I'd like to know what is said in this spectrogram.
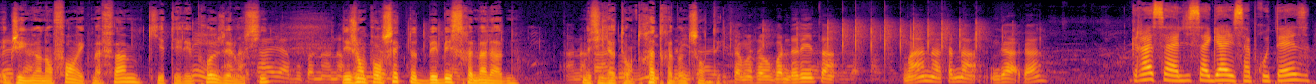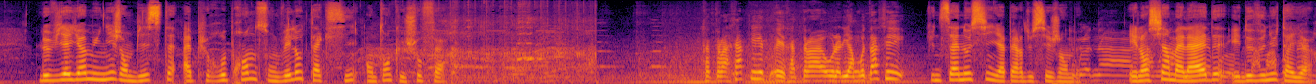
et que j'ai eu un enfant avec ma femme, qui était lépreuse elle aussi, les gens pensaient que notre bébé serait malade. Mais il est en très très bonne santé. Grâce à Alisaga et sa prothèse, le vieil homme unijambiste a pu reprendre son vélo-taxi en tant que chauffeur. Kunsan aussi a perdu ses jambes et l'ancien malade est devenu tailleur.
